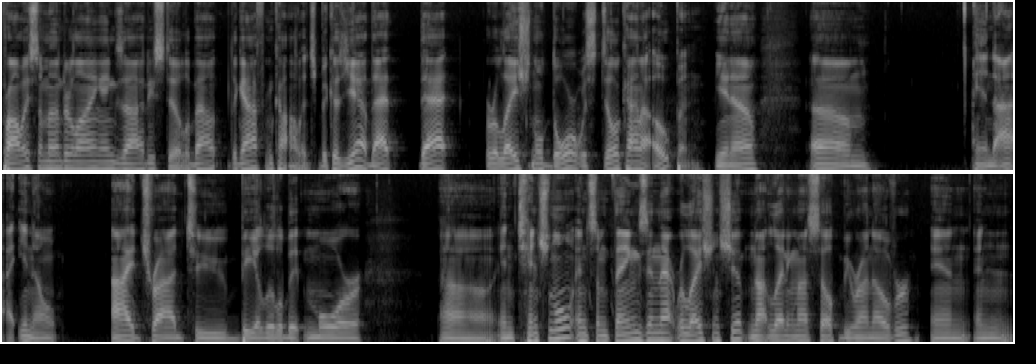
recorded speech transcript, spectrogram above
probably some underlying anxiety still about the guy from college because yeah, that that relational door was still kind of open, you know. Um, and I, you know, I tried to be a little bit more uh, intentional in some things in that relationship, not letting myself be run over, and and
